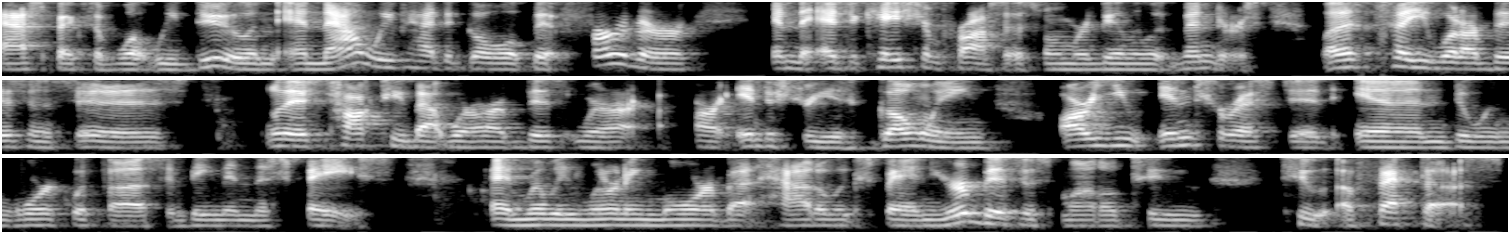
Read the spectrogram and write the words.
aspects of what we do. And, and now we've had to go a bit further in the education process when we're dealing with vendors. Let us tell you what our business is. Let us talk to you about where our business, where our, our industry is going. Are you interested in doing work with us and being in this space and really learning more about how to expand your business model to to affect us?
